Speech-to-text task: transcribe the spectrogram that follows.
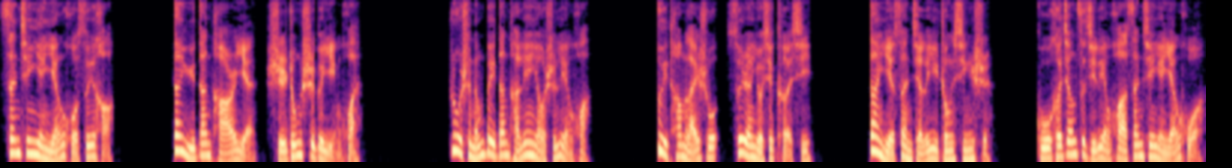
三千焰炎火虽好，但与丹塔而言始终是个隐患。若是能被丹塔炼药师炼化，对他们来说虽然有些可惜，但也算解了一桩心事。古河将自己炼化三千焰炎火，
